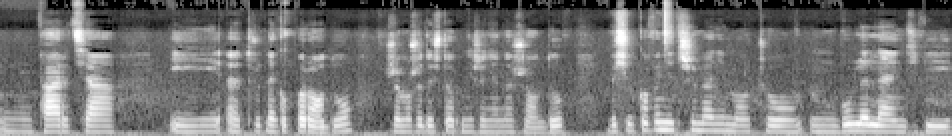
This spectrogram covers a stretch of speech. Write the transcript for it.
mm, parcia i e, trudnego porodu, że może dojść do obniżenia narządów, wysiłkowe nietrzymanie moczu, mm, bóle lędźwi,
